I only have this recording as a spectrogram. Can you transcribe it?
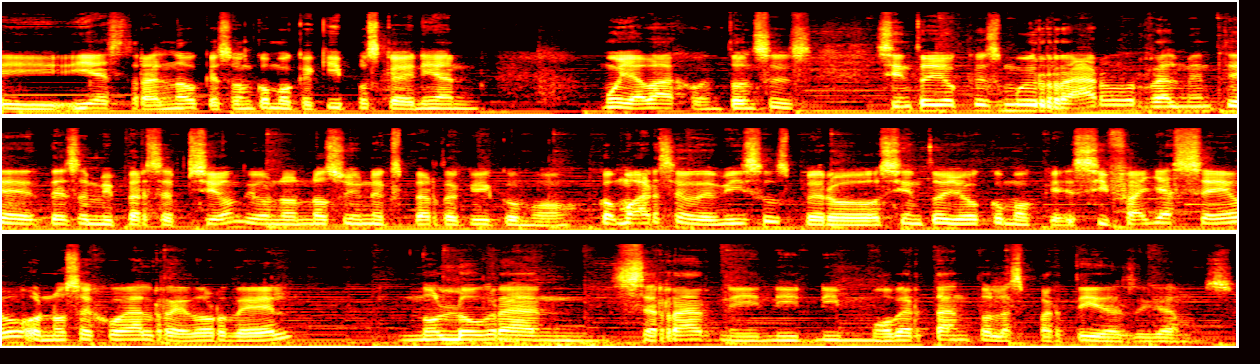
y, y Estral, ¿no? Que son como que equipos que venían muy abajo. Entonces, siento yo que es muy raro realmente desde mi percepción. Digo, no, no soy un experto aquí como, como Arce o de Misus, pero siento yo como que si falla SEO o no se juega alrededor de él, no logran cerrar ni, ni, mover tanto las partidas, digamos.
